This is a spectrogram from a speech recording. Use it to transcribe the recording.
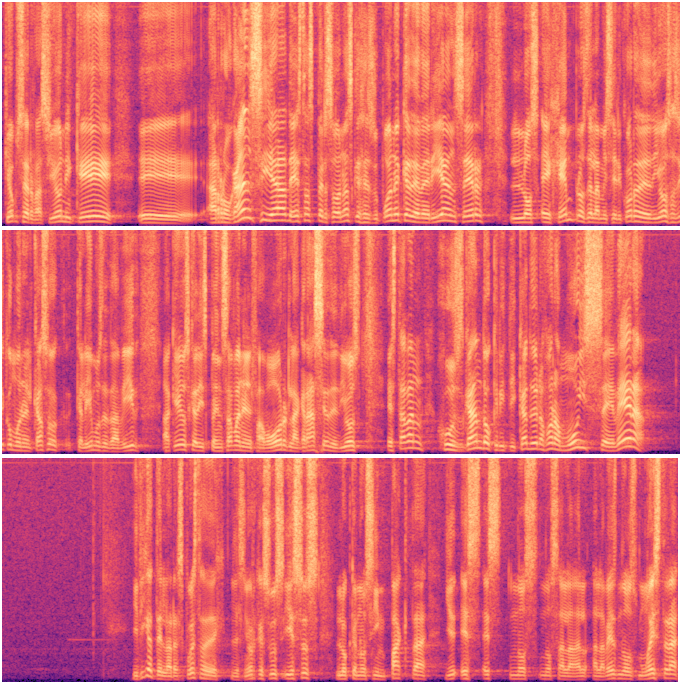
qué observación y qué eh, arrogancia de estas personas que se supone que deberían ser los ejemplos de la misericordia de Dios, así como en el caso que leímos de David, aquellos que dispensaban el favor, la gracia de Dios, estaban juzgando, criticando de una forma muy severa y fíjate la respuesta del Señor Jesús, y eso es lo que nos impacta, y es, nos, a, la, vez nos muestra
